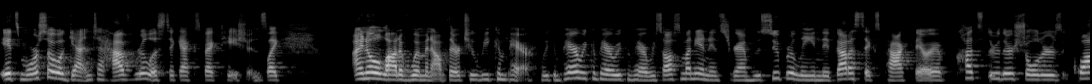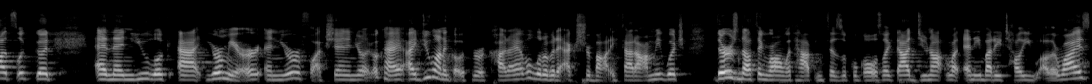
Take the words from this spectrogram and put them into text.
It's more so again to have realistic expectations. Like I know a lot of women out there too. We compare, we compare, we compare, we compare. We saw somebody on Instagram who's super lean. They've got a six pack. They have cuts through their shoulders, quads look good. And then you look at your mirror and your reflection, and you're like, okay, I do want to go through a cut. I have a little bit of extra body fat on me, which there's nothing wrong with having physical goals like that. Do not let anybody tell you otherwise.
